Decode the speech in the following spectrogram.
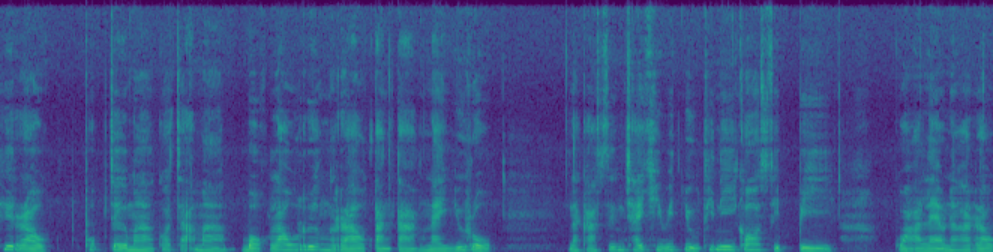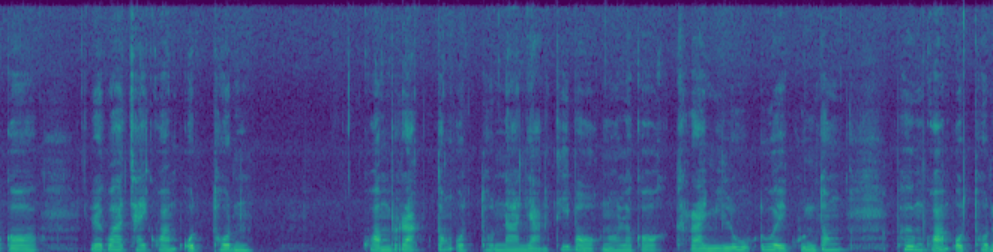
ที่เรา พบเจอมาก็จะมาบอกเล่าเรื่องราวต่างๆ ในยุโรปนะคะ ซึ่งใช้ชีวิตอยู่ที่นี่ก็ 10 ปีกว่าแล้วนะคะ เราก็เรียกว่าใช้ความอดทน ความรักต้องอดทนนานอย่างที่บอกเนาะ แล้วก็ใครมีลูกด้วย คุณต้องเพิ่มความอดทน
